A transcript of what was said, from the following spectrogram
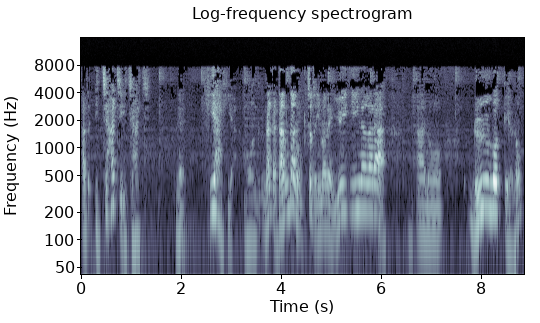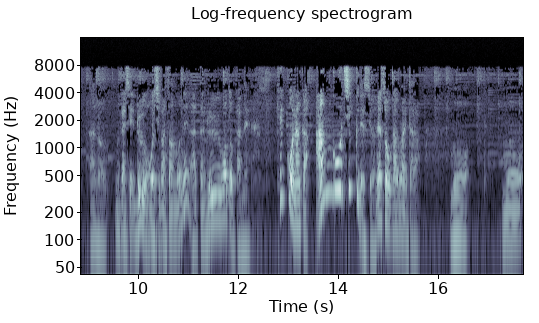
あと1818。ね。ヒヤヒヤ。もうなんかだんだん、ちょっと今ね、言いながら、あの、ルー語っていうの？あの、昔、ルー大柴さんのね、あったルー語とかね、結構なんか暗号チックですよね、そう考えたら。もう、もう、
